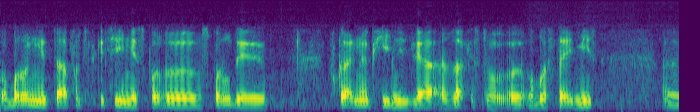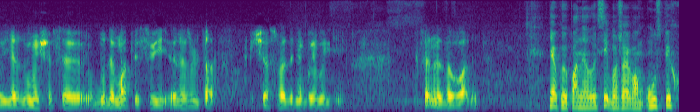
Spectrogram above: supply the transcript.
Оборонні та фортифікаційні е, споруди вкрай необхідні для захисту е, областей, міст. Я думаю, що це буде мати свій результат під час ведення бойових дій. Це не завадить. Дякую, пане Олексій. Бажаю вам успіху.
